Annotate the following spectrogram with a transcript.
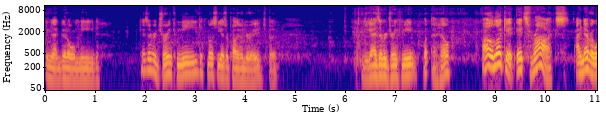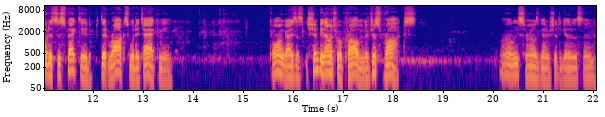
Give me that good old mead. You guys ever drink mead? Most of you guys are probably underage, but you guys ever drink mead? What the hell? Oh, look it! It's rocks. I never would have suspected that rocks would attack me. Come on, guys. It shouldn't be that much of a problem. They're just rocks. Well, at least Serana's got her shit together this time. Time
